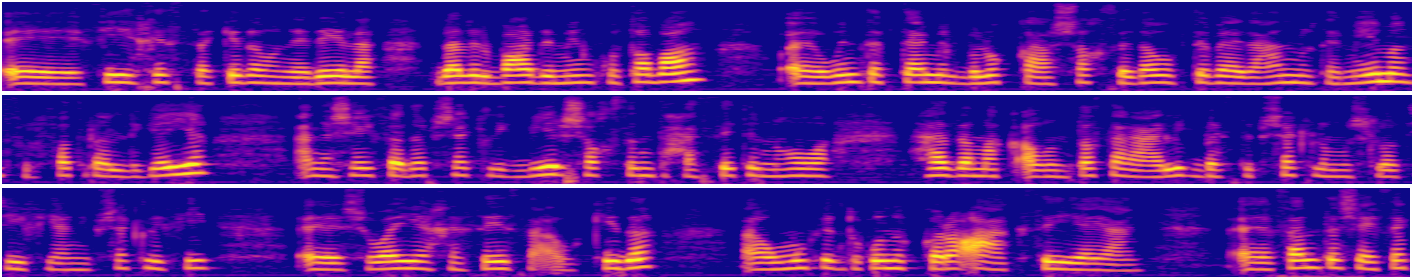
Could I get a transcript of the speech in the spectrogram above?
آه، فيه خسة كده وندالة ده للبعض منكم طبعا آه، وأنت بتعمل بلوك على الشخص ده وبتبعد عنه تماما في الفترة اللي جاية. أنا شايفة ده بشكل كبير شخص أنت حسيت إن هو هزمك أو انتصر عليك بس بشكل مش لطيف يعني بشكل فيه آه، شوية خساسة أو كده أو ممكن تكون القراءة عكسية يعني. فانت شايفاك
